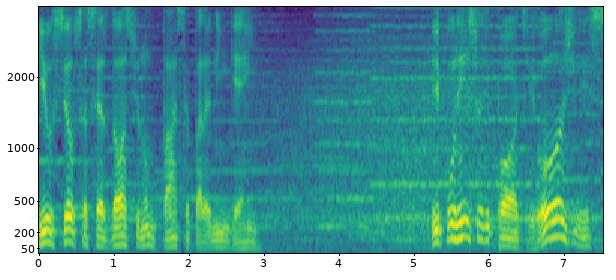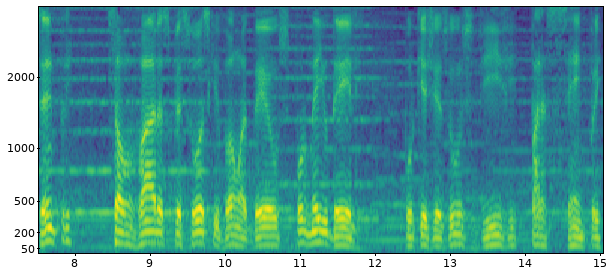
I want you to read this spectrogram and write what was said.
e o seu sacerdócio não passa para ninguém. E por isso ele pode, hoje e sempre, salvar as pessoas que vão a Deus por meio dele, porque Jesus vive para sempre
